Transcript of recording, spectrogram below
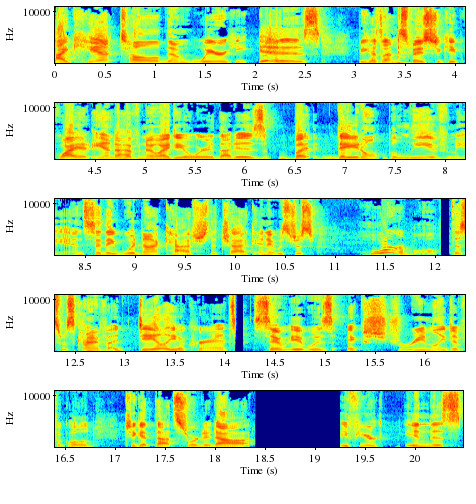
I can't tell them where he is because I'm supposed to keep quiet and I have no idea where that is, but they don't believe me. And so they would not cash the check. And it was just horrible. This was kind of a daily occurrence. So it was extremely difficult to get that sorted out. If you're in this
